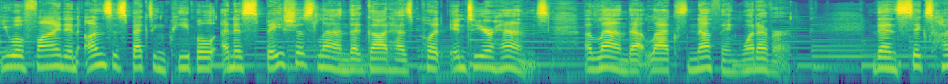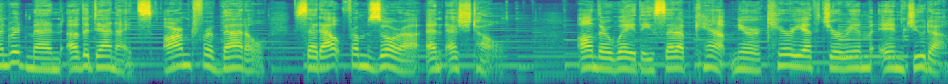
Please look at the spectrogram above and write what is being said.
you will find an unsuspecting people and a spacious land that God has put into your hands, a land that lacks nothing whatever. Then 600 men of the Danites, armed for battle, set out from Zorah and Eshtaol. On their way, they set up camp near Kiriath Jearim in Judah.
